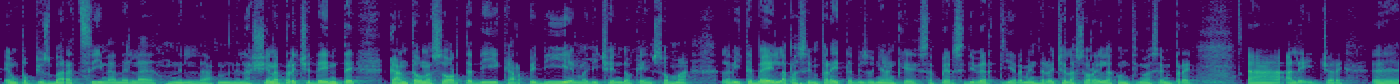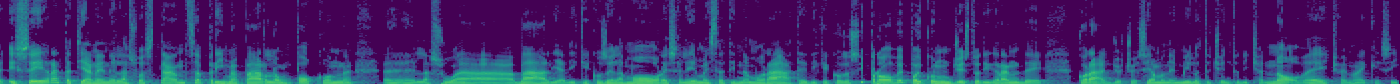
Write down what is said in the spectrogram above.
è un po' più sbarazzina, nella, nella, nella scena precedente canta una sorta di carpe diem dicendo dicendo che insomma la vita è bella, passa in fretta, bisogna anche sapersi divertire, mentre invece la sorella continua sempre a, a leggere. Eh, e sera Tatiana è nella sua stanza, prima parla un po' con eh, la sua balia di che cos'è l'amore, se lei è mai stata innamorata e di che cosa si prova, e poi con un gesto di grande coraggio, cioè siamo nel 1819, eh, cioè non è che si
